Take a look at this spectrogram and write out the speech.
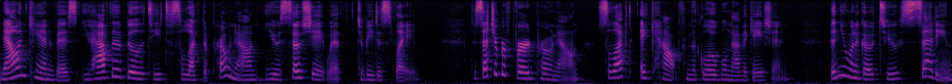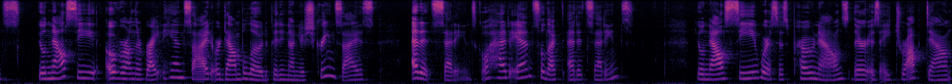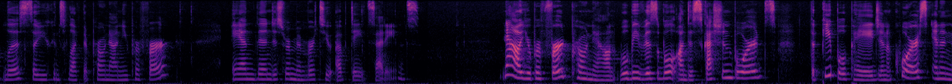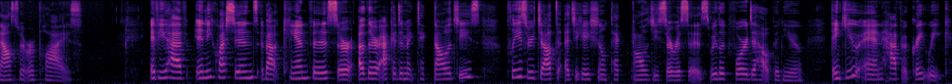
Now in Canvas, you have the ability to select the pronoun you associate with to be displayed. To set your preferred pronoun, select Account from the global navigation. Then you want to go to Settings. You'll now see over on the right hand side or down below, depending on your screen size, Edit Settings. Go ahead and select Edit Settings. You'll now see where it says pronouns, there is a drop down list so you can select the pronoun you prefer and then just remember to update settings. Now your preferred pronoun will be visible on discussion boards, the people page, and of course in announcement replies. If you have any questions about Canvas or other academic technologies, please reach out to Educational Technology Services. We look forward to helping you. Thank you and have a great week.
